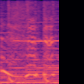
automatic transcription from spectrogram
Ha ha ha!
